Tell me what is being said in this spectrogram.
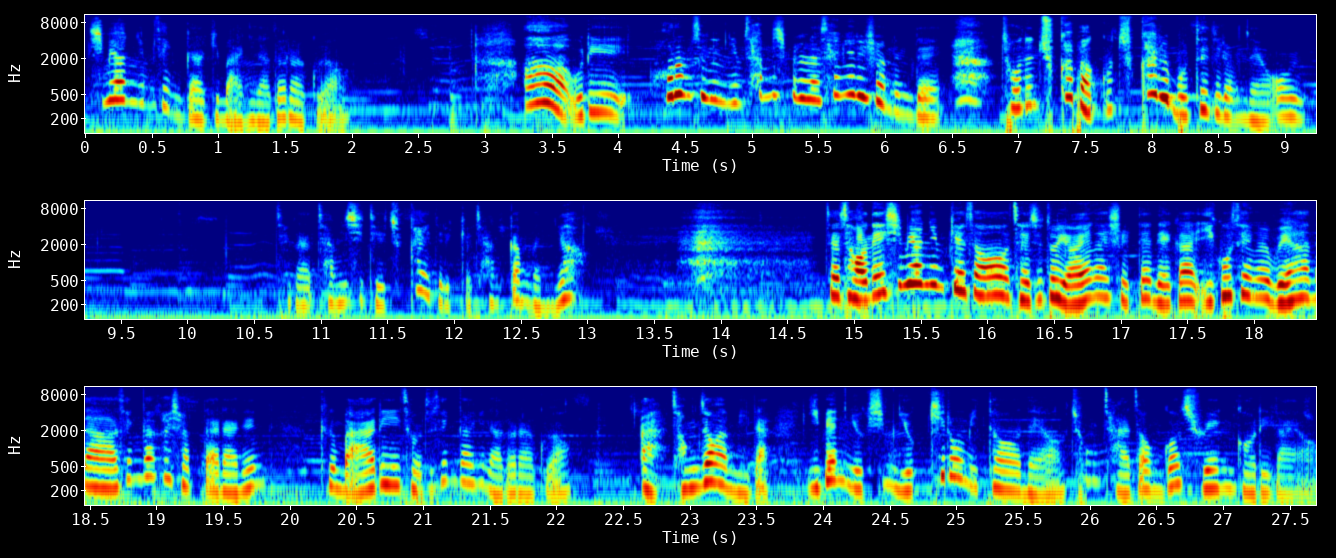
심연님 생각이 많이 나더라고요. 아, 우리 허름승이님 30일날 생일이셨는데 저는 축하받고 축하를 못 해드렸네요. 어이, 제가 잠시 뒤에 축하해드릴게요. 잠깐만요. 자, 전에 심연님께서 제주도 여행하실 때 내가 이 고생을 왜 하나 생각하셨다라는 그 말이 저도 생각이 나더라고요. 아, 정정합니다. 266km네요. 총 자전거 주행 거리가요.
